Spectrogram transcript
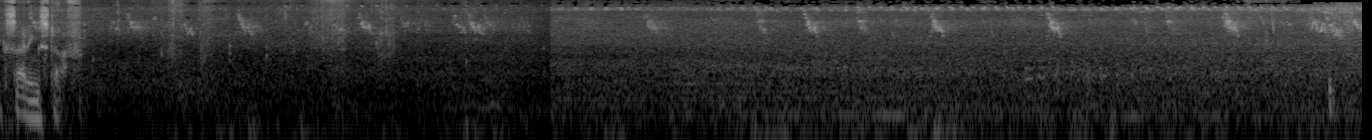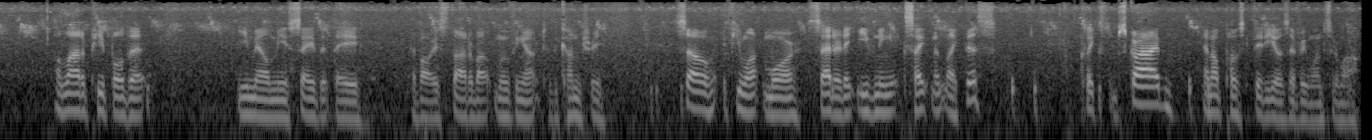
exciting stuff. A lot of people that email me say that they I've always thought about moving out to the country. So if you want more Saturday evening excitement like this, click subscribe and I'll post videos every once in a while.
